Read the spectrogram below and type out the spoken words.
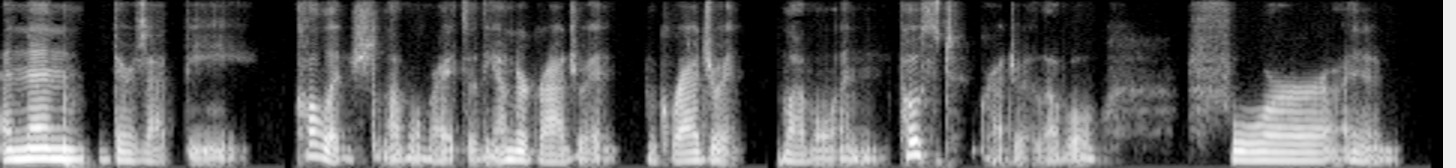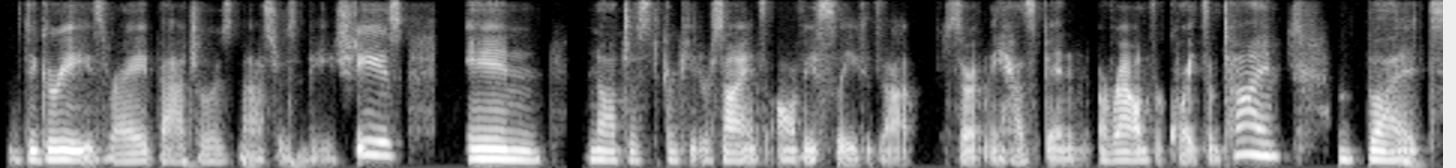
And then there's at the college level, right? So the undergraduate, graduate level, and postgraduate level for uh, degrees, right? Bachelor's, master's, and PhDs in not just computer science, obviously, because that certainly has been around for quite some time, but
